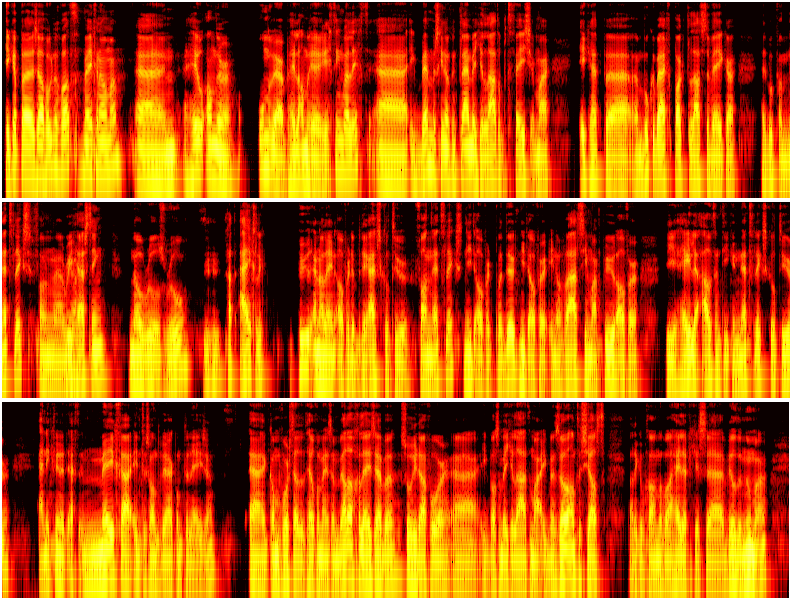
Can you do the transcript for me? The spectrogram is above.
Ik heb uh, zelf ook nog wat meegenomen. Uh, een heel ander onderwerp, een hele andere richting wellicht. Uh, ik ben misschien ook een klein beetje laat op het feestje, maar ik heb een boek erbij gepakt de laatste weken. Het boek van Netflix, van Reed ja. Hastings, No Rules Rule. Mhm. Gaat eigenlijk puur en alleen over de bedrijfscultuur van Netflix. Niet over het product, niet over innovatie, maar puur over die hele authentieke Netflix-cultuur. En ik vind het echt een mega interessant werk om te lezen. Uh, ik kan me voorstellen dat heel veel mensen hem wel al gelezen hebben. Sorry daarvoor. Uh, ik was een beetje laat, maar ik ben zo enthousiast dat ik hem gewoon nog wel heel eventjes uh, wilde noemen.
